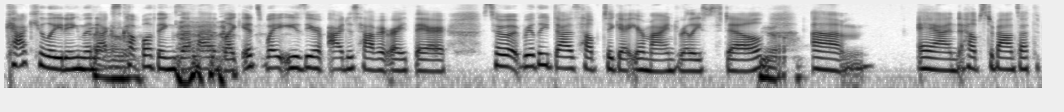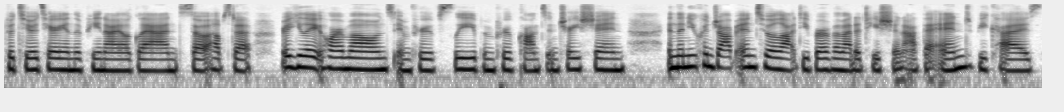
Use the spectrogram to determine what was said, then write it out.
calculating the next uh. couple things ahead. like it's way easier if I just have it right there. So it really does help to get your mind really still. Yeah. Um, and helps to balance out the pituitary and the pineal gland. So it helps to regulate hormones, improve sleep, improve concentration. And then you can drop into a lot deeper of a meditation at the end because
